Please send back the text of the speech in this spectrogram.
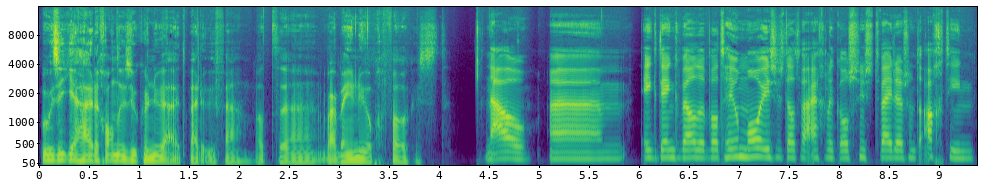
hoe ziet je huidige onderzoek er nu uit bij de UvA? Wat, uh, waar ben je nu op gefocust? Nou, um, ik denk wel dat wat heel mooi is, is dat we eigenlijk al sinds 2018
